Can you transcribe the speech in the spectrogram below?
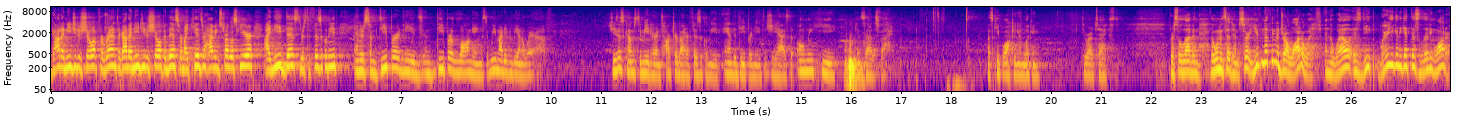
God, I need you to show up for rent, or God, I need you to show up in this, or my kids are having struggles here. I need this. There's the physical need, and there's some deeper needs and deeper longings that we might even be unaware of. Jesus comes to meet her and talk to her about her physical need and the deeper needs that she has that only He can satisfy. Let's keep walking and looking through our text. Verse 11 The woman said to him, Sir, you have nothing to draw water with, and the well is deep. Where are you going to get this living water?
